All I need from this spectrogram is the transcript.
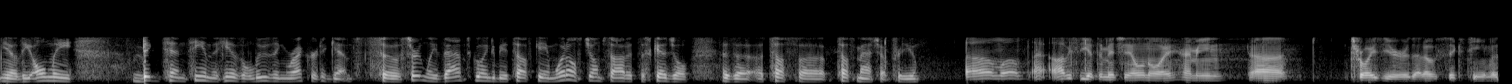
you know, the only Big Ten team that he has a losing record against. So certainly that's going to be a tough game. What else jumps out at the schedule as a, a tough uh, tough matchup for you? Um, well, obviously you have to mention Illinois. I mean, uh, Troy's year, that 06 team was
